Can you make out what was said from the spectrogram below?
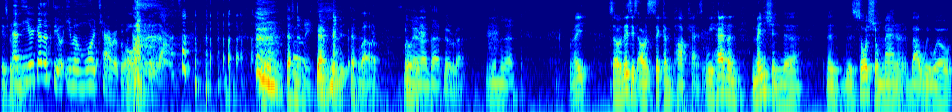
It's and you're gonna feel even more terrible Oh. after that. Definitely. definitely. wow. There's no way around that. No, right. Remember that. right? So this is our second podcast. We haven't mentioned the the, the social manner, but we will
